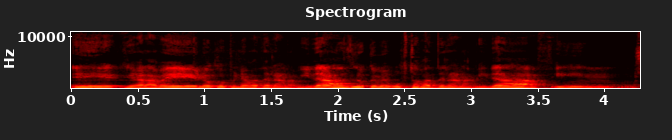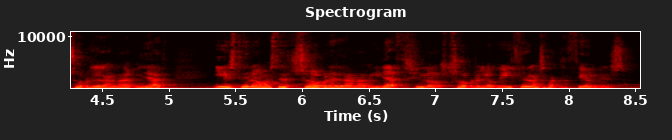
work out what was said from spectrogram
eh, que grabé lo que opinaba de la Navidad, lo que me gustaba de la Navidad y sobre la Navidad. Y este no va a ser sobre la Navidad, sino sobre lo que hice en las vacaciones.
